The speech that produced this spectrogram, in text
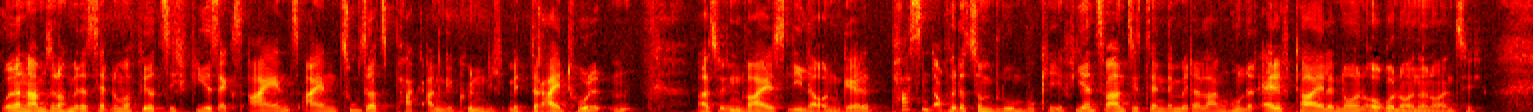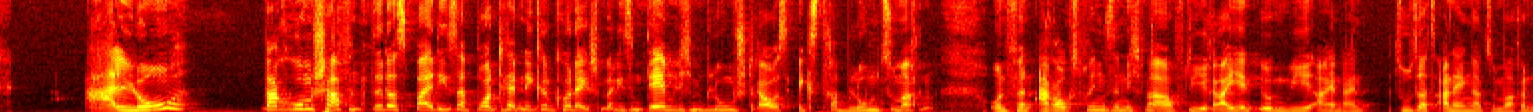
Und dann haben sie noch mit der Set Nummer 40461 einen Zusatzpack angekündigt mit drei Tulpen. Also in weiß, lila und gelb. Passend auch wieder zum Blumenbouquet. 24 cm lang, 111 Teile, 9,99 Euro. Hallo? Warum schaffen sie das bei dieser Botanical Collection, bei diesem dämlichen Blumenstrauß, extra Blumen zu machen? Und für einen Arox bringen sie nicht mal auf die Reihe, irgendwie einen, einen Zusatzanhänger zu machen.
